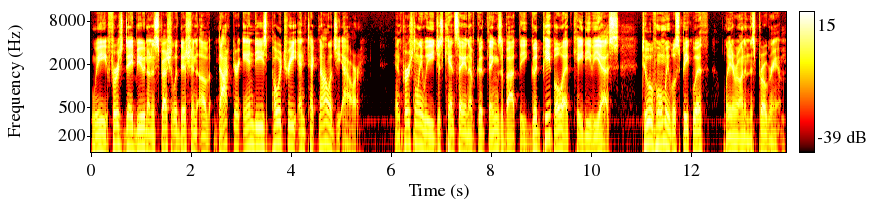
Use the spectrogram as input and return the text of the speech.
We first debuted on a special edition of Dr. Andy's Poetry and Technology Hour. And personally, we just can't say enough good things about the good people at KDVS, two of whom we will speak with later on in this program,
